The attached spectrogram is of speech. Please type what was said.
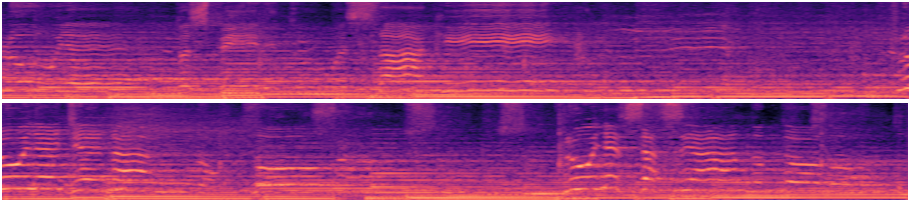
fluye. Tu espíritu está aquí. Fluye llenando todo. Saciando todo.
